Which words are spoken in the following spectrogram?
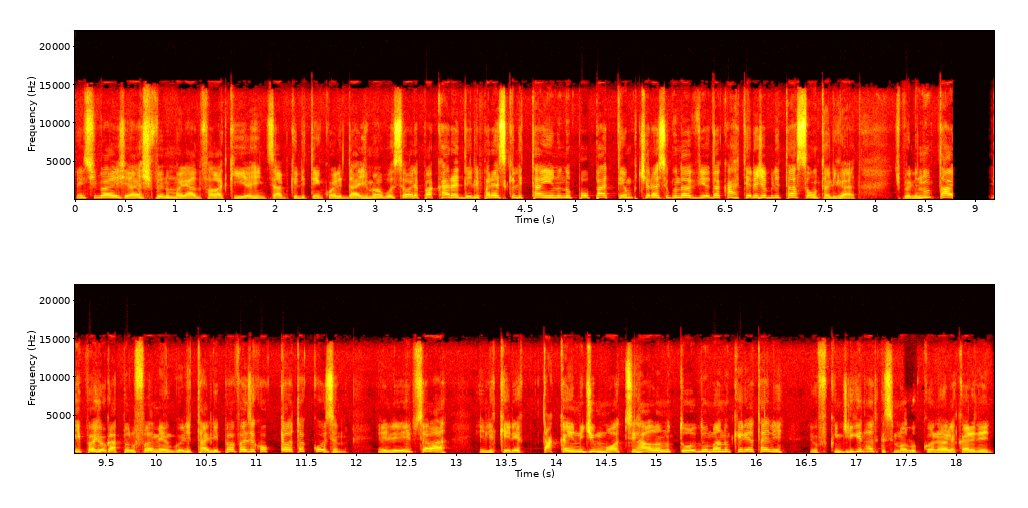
a gente vai, acho, vendo molhado falar que a gente sabe que ele tem qualidade, mas você olha pra cara dele e parece que ele tá indo no poupa-tempo tirar a segunda via da carteira de habilitação, tá ligado? Tipo, ele não tá ali pra jogar pelo Flamengo, ele tá ali pra fazer qualquer outra coisa, mano. Ele, sei lá, ele queria tá caindo de moto, se ralando todo, mas não queria estar tá ali. Eu fico indignado com esse maluco quando eu olho a cara dele.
